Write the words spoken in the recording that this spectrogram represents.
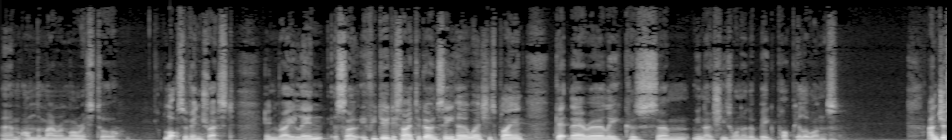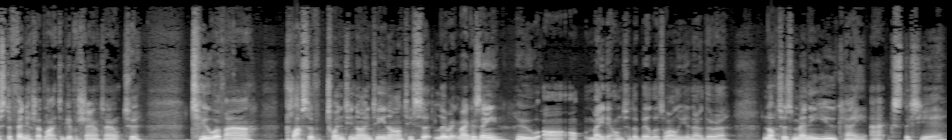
um, on the Maren Morris tour. Lots of interest in RaeLynn. So if you do decide to go and see her where she's playing, get there early because um, you know she's one of the big popular ones. And just to finish, I'd like to give a shout out to two of our class of 2019 artists at Lyric Magazine who are uh, made it onto the bill as well. You know, there are not as many UK acts this year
